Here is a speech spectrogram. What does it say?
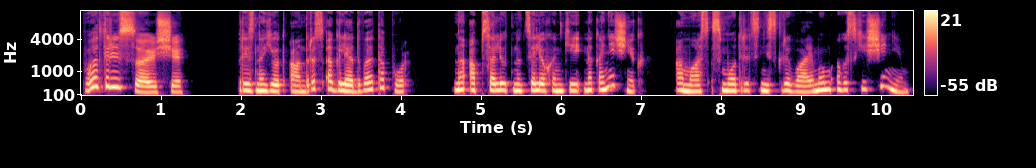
«Потрясающе!» – признает Андрес, оглядывая топор. На абсолютно целехонький наконечник Амаз смотрит с нескрываемым восхищением.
